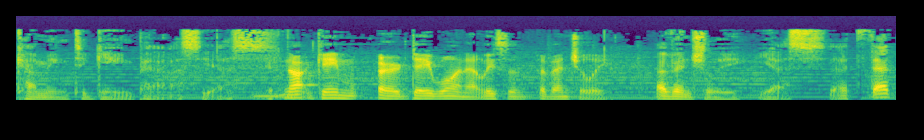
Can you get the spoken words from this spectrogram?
coming to Game Pass. Yes, If not game or day one, at least eventually. Eventually, yes. That that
